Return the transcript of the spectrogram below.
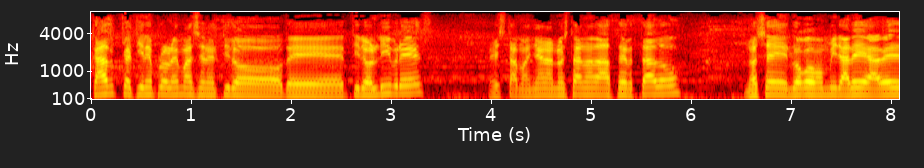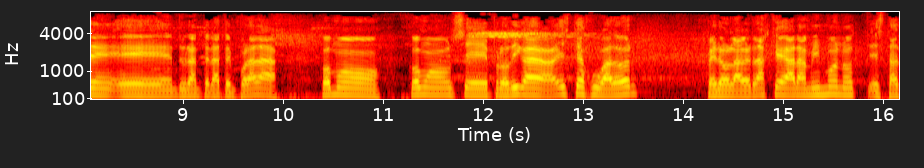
Carl, que tiene problemas en el tiro de tiros libres. Esta mañana no está nada acertado. No sé, luego miraré a ver eh, durante la temporada cómo, cómo se prodiga este jugador. Pero la verdad es que ahora mismo no está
